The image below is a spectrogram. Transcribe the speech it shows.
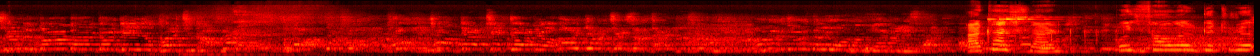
Şimdi gölgeyi yukarı çıkar. Çok gerçek görünüyor. Gerçek zaten. Arkadaşlar bu insanları götürüp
